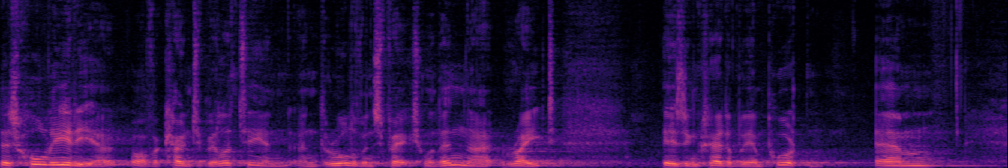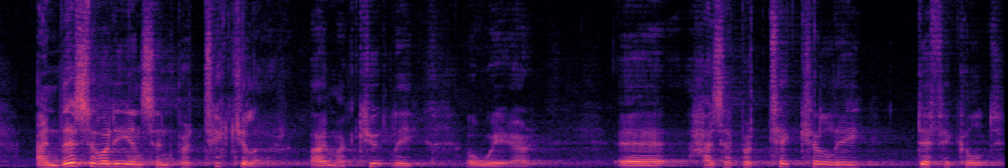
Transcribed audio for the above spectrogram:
this whole area of accountability and, and the role of inspection within that right is incredibly important. Um, and this audience in particular, I'm acutely aware, uh, has a particularly difficult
